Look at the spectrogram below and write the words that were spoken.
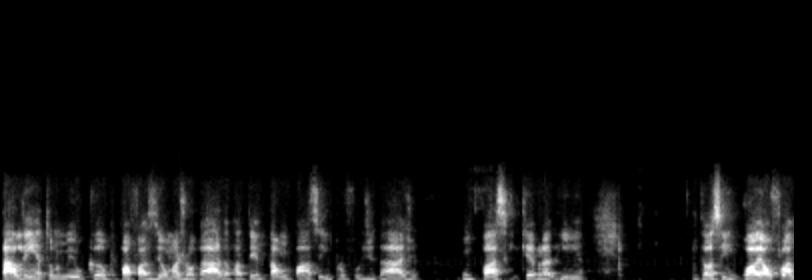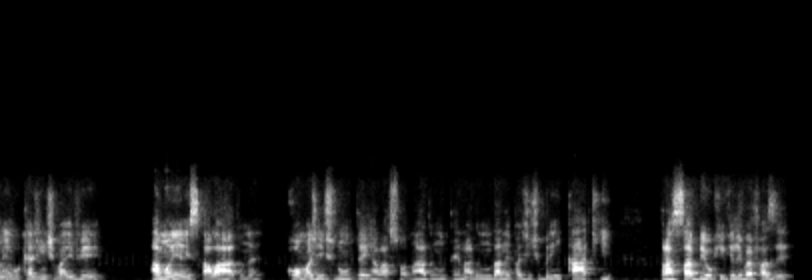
talento no meio campo para fazer uma jogada, para tentar um passe em profundidade, um passe que quebra a linha. Então, assim, qual é o Flamengo que a gente vai ver amanhã instalado, né? Como a gente não tem relacionado, não tem nada, não dá nem para a gente brincar aqui para saber o que, que ele vai fazer.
